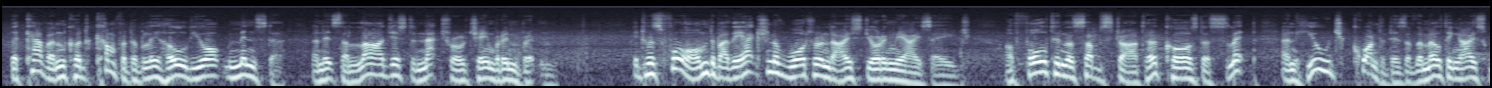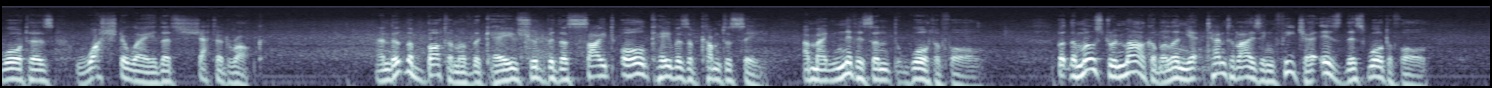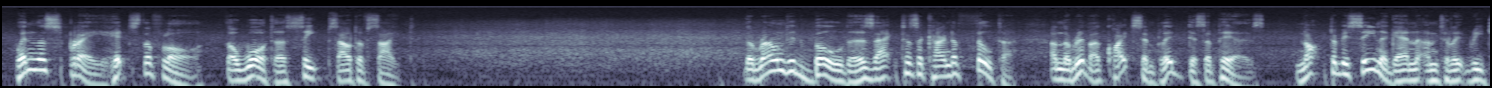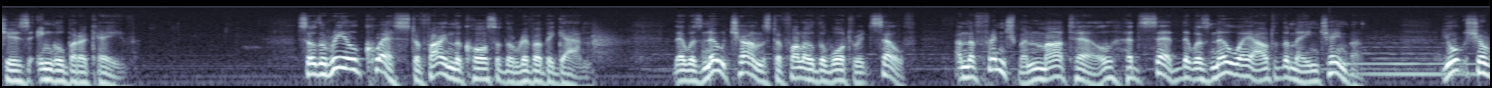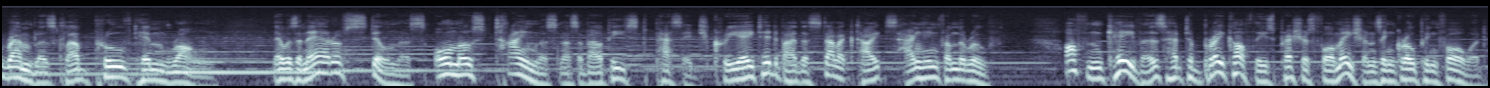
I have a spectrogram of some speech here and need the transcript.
The cavern could comfortably hold York Minster, and it's the largest natural chamber in Britain. It was formed by the action of water and ice during the Ice Age. A fault in the substrata caused a slip, and huge quantities of the melting ice waters washed away the shattered rock and at the bottom of the cave should be the sight all cavers have come to see, a magnificent waterfall. But the most remarkable and yet tantalizing feature is this waterfall. When the spray hits the floor, the water seeps out of sight. The rounded boulders act as a kind of filter, and the river quite simply disappears, not to be seen again until it reaches Ingleborough Cave. So the real quest to find the course of the river began. There was no chance to follow the water itself, and the Frenchman, Martel, had said there was no way out of the main chamber. Yorkshire Ramblers Club proved him wrong. There was an air of stillness, almost timelessness about East Passage, created by the stalactites hanging from the roof. Often cavers had to break off these precious formations in groping forward.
